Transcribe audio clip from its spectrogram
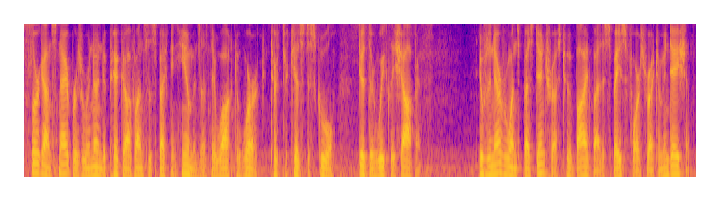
Slurgon snipers were known to pick off unsuspecting humans as they walked to work, took their kids to school, did their weekly shopping. It was in everyone's best interest to abide by the Space Force recommendations.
